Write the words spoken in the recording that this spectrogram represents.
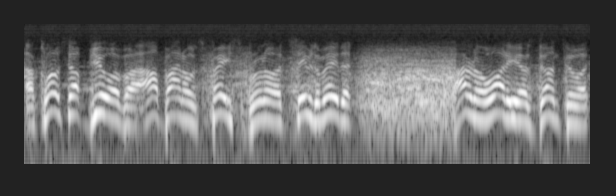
A close-up view of uh, Albano's face, Bruno. It seems to me that I don't know what he has done to it.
